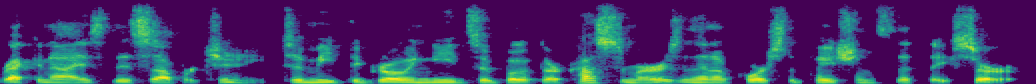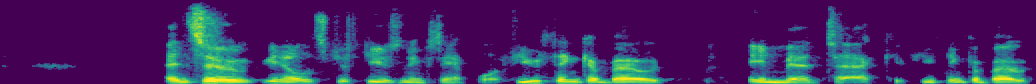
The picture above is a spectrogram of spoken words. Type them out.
recognize this opportunity to meet the growing needs of both our customers and then, of course, the patients that they serve. And so, you know, let's just use an example. If you think about in medtech, if you think about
